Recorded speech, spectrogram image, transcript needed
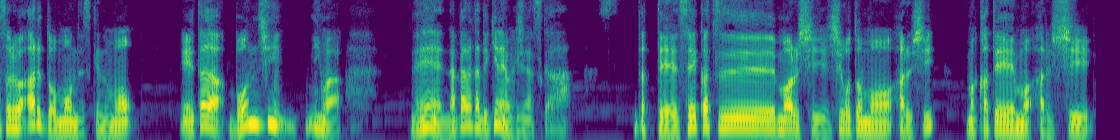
それはあると思うんですけども、えー、ただ、凡人には、ねなかなかできないわけじゃないですか。だって生活もあるし、仕事もあるし、まあ家庭もあるし、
